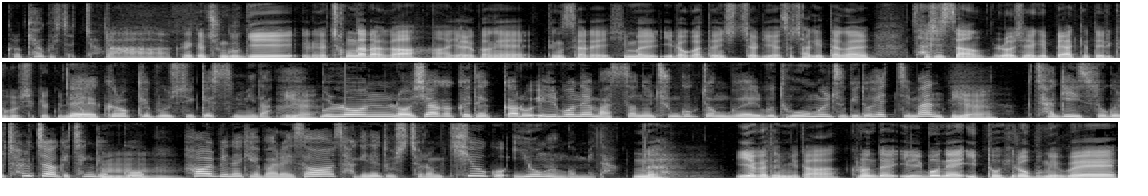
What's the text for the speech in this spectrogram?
그렇게 하고 있었죠. 아, 그러니까 중국이 그러니까 청나라가 아, 열강의 등살에 힘을 잃어가던 시절이어서 자기 땅을 사실상 러시아에게 빼앗겼다 이렇게 볼 수 있겠군요. 네, 그렇게 볼 수 있겠습니다. 예. 물론 러시아가 그 대가로 일본에 맞서는 중국 정부에 일부 도움을 주기도 했지만 예. 자기 입속을 철저하게 챙겼고 음. 하얼빈을 개발해서 자기네 도시처럼 키우고 이용한 겁니다. 네, 이해가 됩니다. 그런데 일본의 이토 히로부미 왜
